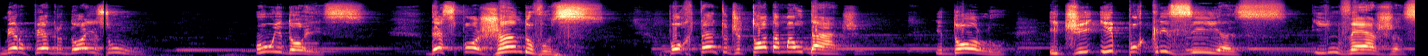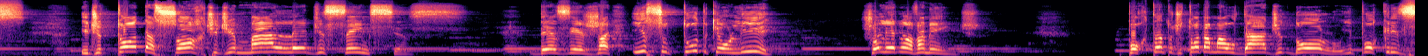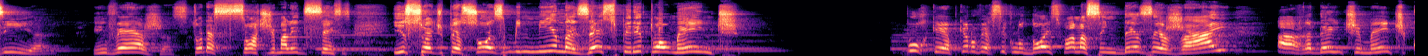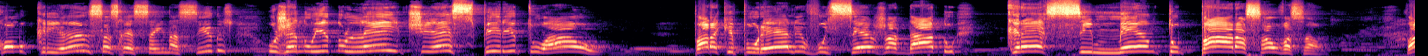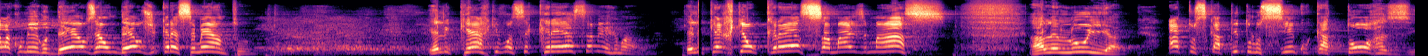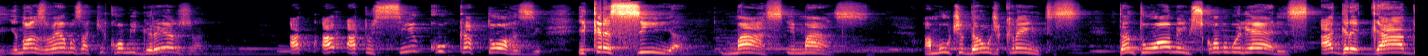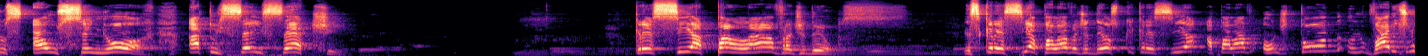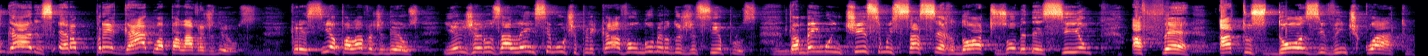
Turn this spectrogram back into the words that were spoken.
1 Pedro 2, 1. 1 e 2. Despojando-vos, portanto, de toda maldade e dolo, e de hipocrisias e invejas, e de toda sorte de maledicências. Desejar. Isso tudo que eu li, deixa eu ler novamente. Portanto, de toda maldade, dolo, hipocrisia, invejas, toda sorte de maledicências. Isso é de pessoas meninas espiritualmente. Por quê? Porque no versículo 2 fala assim: desejai ardentemente, como crianças recém-nascidas, o genuíno leite espiritual, para que por ele vos seja dado crescimento para a salvação. Fala comigo, Deus é um Deus de crescimento. Ele quer que você cresça, meu irmão. Ele quer que eu cresça mais e mais. Aleluia. Atos capítulo 5, 14. E nós vemos aqui como igreja. Atos 5, 14. E crescia mais e mais a multidão de crentes tanto homens como mulheres, agregados ao Senhor. Atos 6, 7. Crescia a palavra de Deus. Esse crescia a palavra de Deus porque crescia a palavra, onde todo, vários lugares era pregado a palavra de Deus crescia a palavra de Deus, e em Jerusalém se multiplicava o número dos discípulos. Também muitíssimos sacerdotes obedeciam à fé. Atos 12, 24.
